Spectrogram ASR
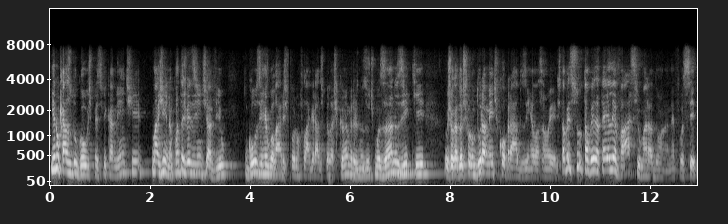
E no caso do gol especificamente, imagina quantas vezes a gente já viu gols irregulares foram flagrados pelas câmeras nos últimos anos e que os jogadores foram duramente cobrados em relação a eles. Talvez isso talvez até elevasse o Maradona, né? Fosse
